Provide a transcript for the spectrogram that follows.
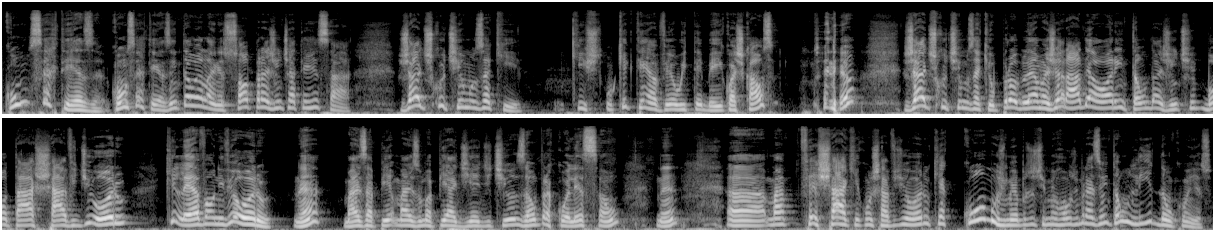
Com certeza, com certeza. Então, Elaine, só para a gente aterrissar, já discutimos aqui que, o que, que tem a ver o ITBI com as calças, entendeu? Já discutimos aqui o problema gerado, é a hora então da gente botar a chave de ouro que leva ao nível ouro, né? Mais, a, mais uma piadinha de tiozão para coleção, né? Uh, mas fechar aqui com chave de ouro, que é como os membros do time Hold Brasil então lidam com isso.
